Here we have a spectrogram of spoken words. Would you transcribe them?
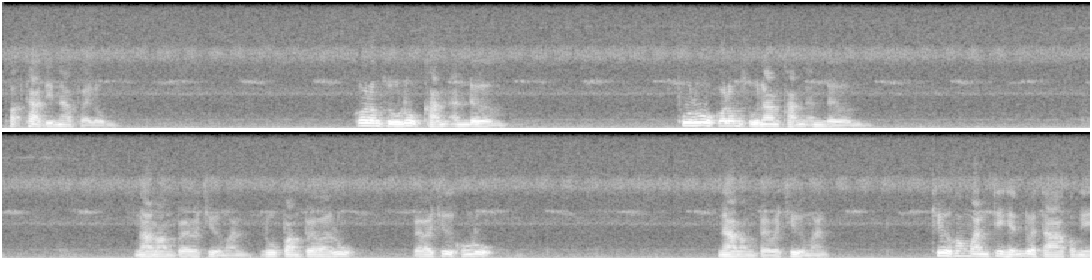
เพราะธาตุดินน้ำไฟลม ก็ลงสู่รูปขันอันเดิม ผู้รู้ก็ลงสู่นามขันอันเดิม นามังแปลว่าชื่อมัน รูปังแปลว่าลูกแปลว่าชื่อของลูกนามังแปลว่าชื่อมัน ชื่อของมันที่เห็นด้วยตาก็มี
